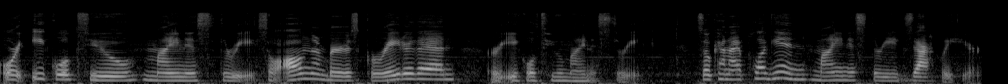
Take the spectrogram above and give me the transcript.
or equal to minus 3. So all numbers greater than or equal to minus 3. So can I plug in minus 3 exactly here?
